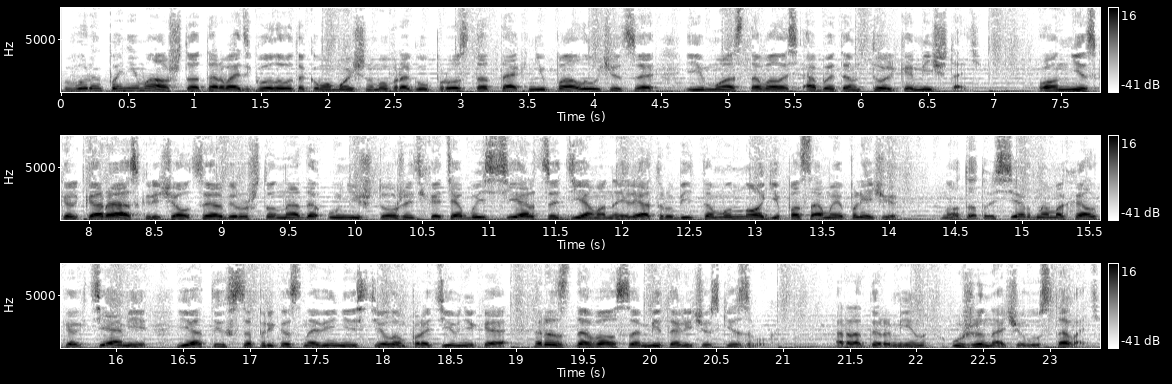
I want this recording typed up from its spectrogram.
Ворон понимал, что оторвать голову такому мощному врагу просто так не получится, и ему оставалось об этом только мечтать. Он несколько раз кричал Церберу, что надо уничтожить хотя бы сердце демона или отрубить тому ноги по самые плечи, но тот усердно махал когтями, и от их соприкосновения с телом противника раздавался металлический звук. Радермин уже начал уставать.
